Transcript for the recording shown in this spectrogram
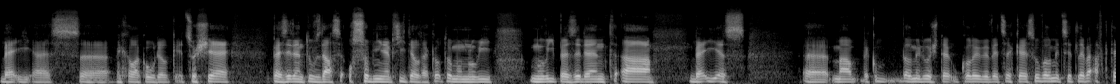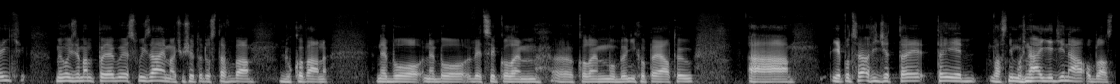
BIS eh, Michala Koudelky, což je prezidentův zdá se osobní nepřítel, tak o tom mluví, mluví prezident a BIS Eh, má jako velmi důležité úkoly ve věcech, které jsou velmi citlivé a v kterých Miloš Zeman projevuje svůj zájem, ať už je to dostavba Dukovan nebo, nebo věci kolem, eh, kolem mobilních operátorů. A je potřeba říct, že to je, to je vlastně možná jediná oblast,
